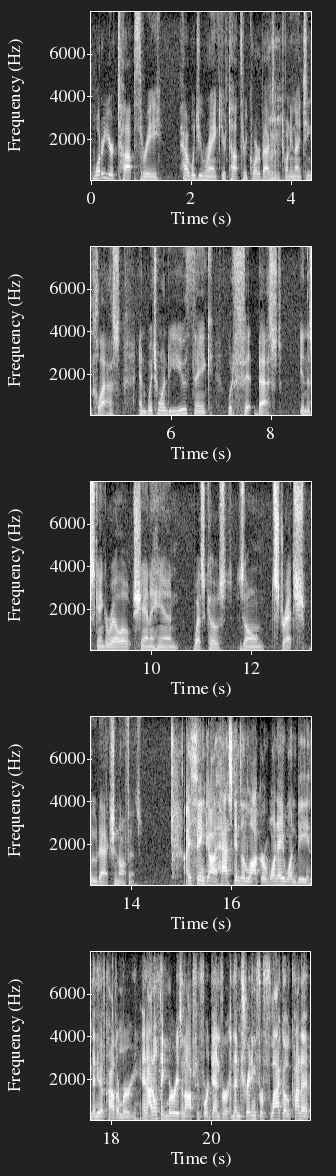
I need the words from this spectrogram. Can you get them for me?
what are your top three? How would you rank your top three quarterbacks in the 2019 class, and which one do you think would fit best in the Scangarello, Shanahan, West Coast zone stretch boot action offense? I think uh, Haskins and Locker 1A, 1B. Then you have Kyler Murray. And I don't think Murray is an option for Denver. And then trading for Flacco kind of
